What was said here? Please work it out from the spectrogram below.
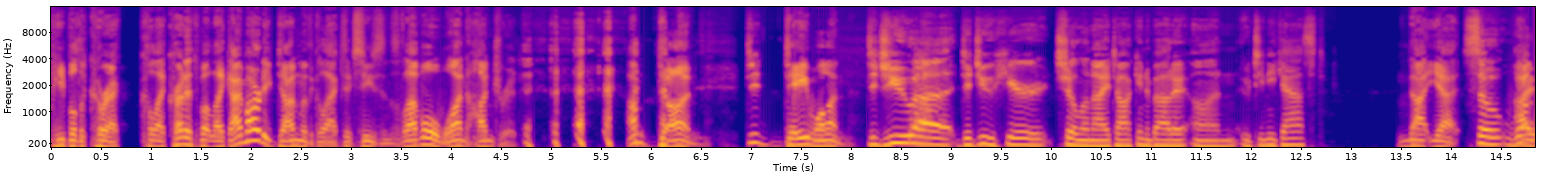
people to correct collect credits, but like I'm already done with Galactic Seasons, level 100. I'm done. Did Day one. did you Wow. uh did you hear Chill and I talking about it on Utini Cast? Not yet. So what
